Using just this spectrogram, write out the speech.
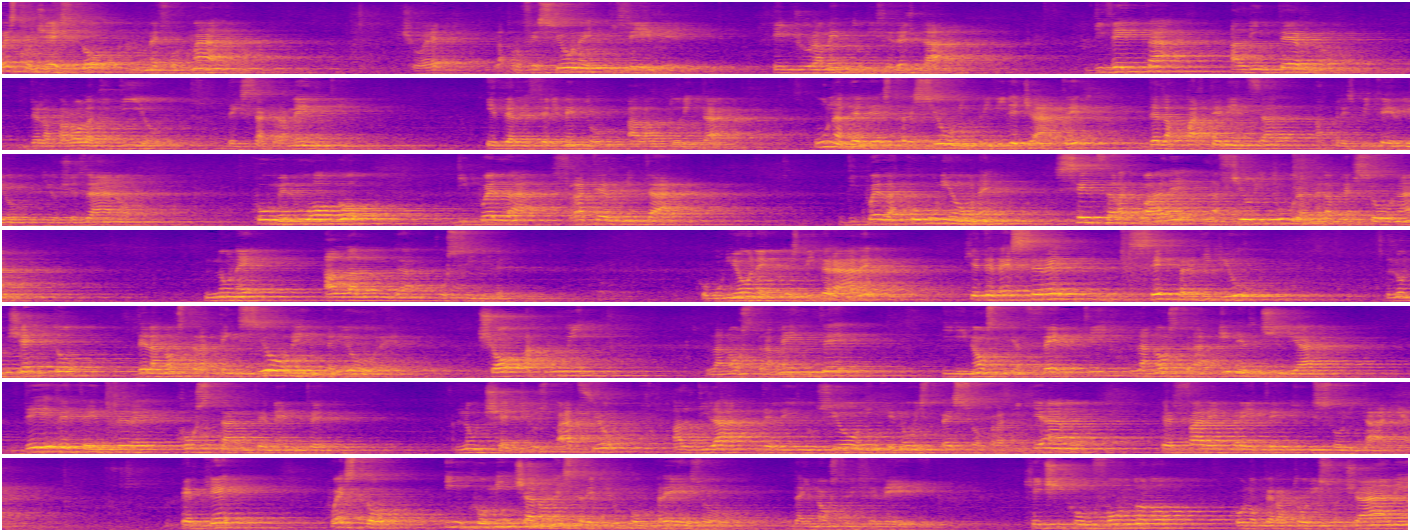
questo gesto non è formale, cioè la professione di fede e il giuramento di fedeltà diventa all'interno della parola di Dio, dei sacramenti e del riferimento all'autorità, una delle espressioni privilegiate dell'appartenenza al presbiterio diocesano come luogo di quella fraternità, di quella comunione senza la quale la fioritura della persona non è alla lunga possibile. Comunione presbiterale che deve essere sempre di più l'oggetto della nostra attenzione interiore, ciò a cui la nostra mente, i nostri affetti, la nostra energia deve tendere costantemente. Non c'è più spazio al di là delle illusioni che noi spesso pratichiamo per fare prete in solitaria, perché questo incomincia a non essere più compreso dai nostri fedeli, che ci confondono con operatori sociali,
